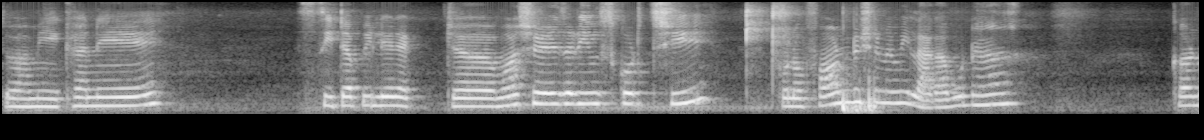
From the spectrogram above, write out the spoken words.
তো আমি এখানে সিটাপিলের একটা ময়শ্চারাইজার ইউজ করছি। কোনো ফাউন্ডেশন আমি লাগাবো না। কারণ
